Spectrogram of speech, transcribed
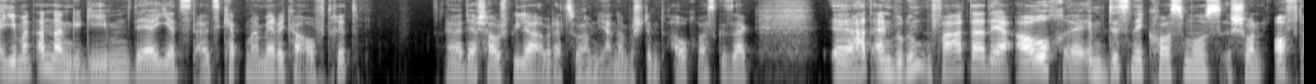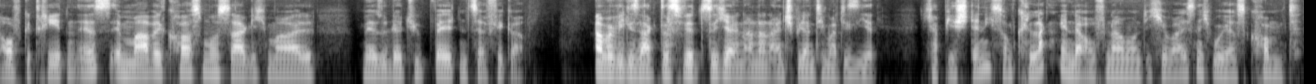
jemand anderen gegeben, der jetzt als Captain America auftritt. Äh, der Schauspieler, aber dazu haben die anderen bestimmt auch was gesagt äh, hat einen berühmten Vater, der auch äh, im Disney-Kosmos schon oft aufgetreten ist. Im Marvel-Kosmos, sage ich mal, mehr so der Typ Weltenzerficker. Aber wie gesagt, das wird sicher in anderen Einspielern thematisiert. Ich habe hier ständig so ein Klacken in der Aufnahme und ich weiß nicht, woher es kommt.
